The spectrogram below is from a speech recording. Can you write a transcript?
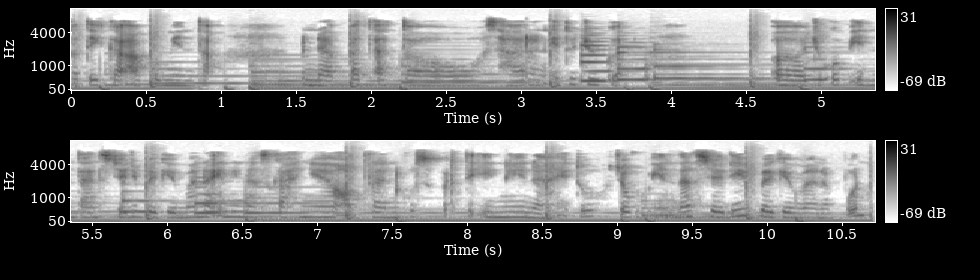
ketika aku minta pendapat atau saran itu juga uh, cukup intens. Jadi bagaimana ini naskahnya outlineku seperti ini. Nah itu cukup intens. Jadi bagaimanapun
